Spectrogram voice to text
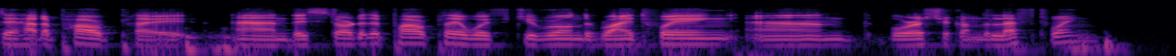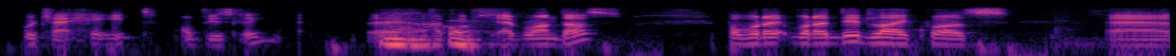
they had a power play, and they started the power play with Giroux on the right wing and Voracek on the left wing, which I hate, obviously. Uh, Yeah, of I think course. everyone does. But what I, what I did like was, uh,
